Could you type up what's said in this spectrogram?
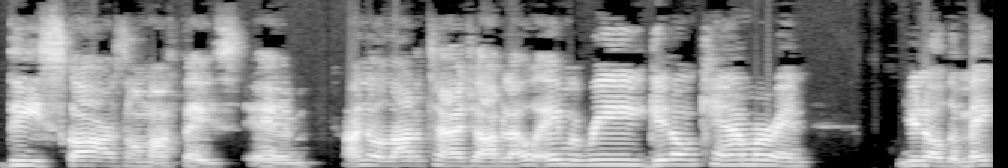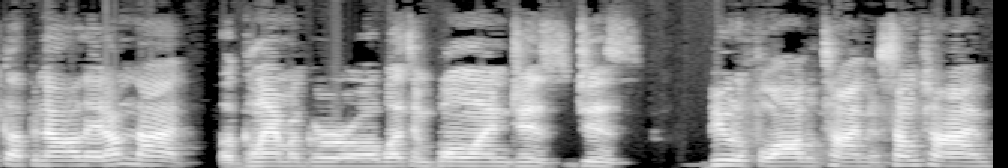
these scars on my face. And I know a lot of times y'all be like, oh, hey, Marie, get on camera and, you know, the makeup and all that. I'm not a glamour girl. I wasn't born just, just beautiful all the time. And sometimes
